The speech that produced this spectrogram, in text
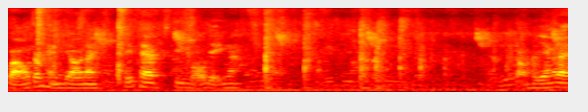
vào cắm hẹn giờ này. Tiếp theo ghim bộ điện nè. Chọn thời gian ở đây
